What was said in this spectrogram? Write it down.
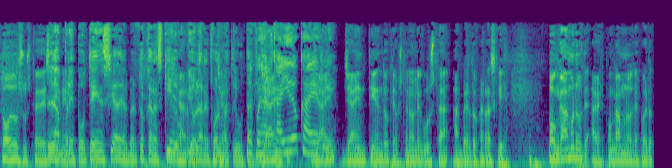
Todos ustedes La prepotencia de Alberto Carrasquilla hundió la reforma tributaria. Pues al caído caerle. Ya, entiendo que a usted no le gusta Alberto Carrasquilla. Pongámonos, de, a ver, pongámonos de acuerdo.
